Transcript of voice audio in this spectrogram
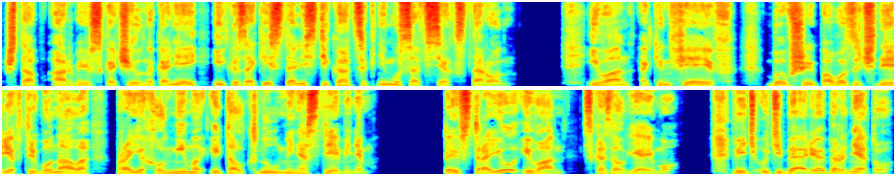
Штаб армии вскочил на коней, и казаки стали стекаться к нему со всех сторон. Иван Акинфеев, бывший повозочный рефтрибунала, проехал мимо и толкнул меня стременем. «Ты в строю, Иван?» — сказал я ему. «Ведь у тебя ребер нету».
